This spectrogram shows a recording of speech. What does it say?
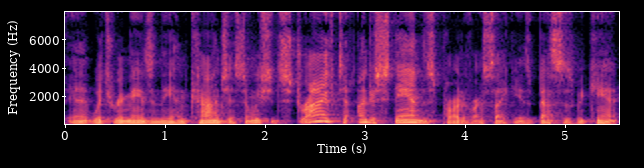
eh, which remains in the unconscious. And we should strive to understand this part of our psyche as best as we can,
